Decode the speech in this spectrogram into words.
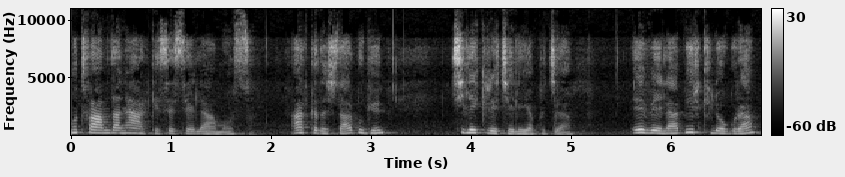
Mutfağımdan herkese selam olsun. Arkadaşlar bugün çilek reçeli yapacağım. Evvela 1 kilogram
